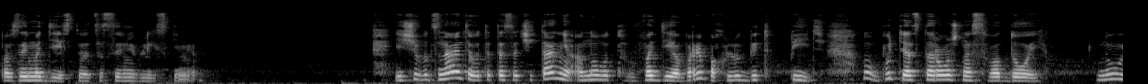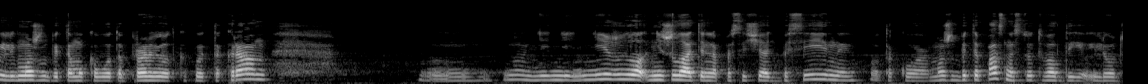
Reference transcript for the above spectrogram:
повзаимодействовать со своими близкими. Еще вот знаете, вот это сочетание, оно вот в воде, в рыбах любит пить. Ну, будьте осторожны с водой. Ну, или может быть там у кого-то прорвет какой-то кран. Ну, не, не, нежелательно посещать бассейны. Вот такое. Может быть опасность от воды или от,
